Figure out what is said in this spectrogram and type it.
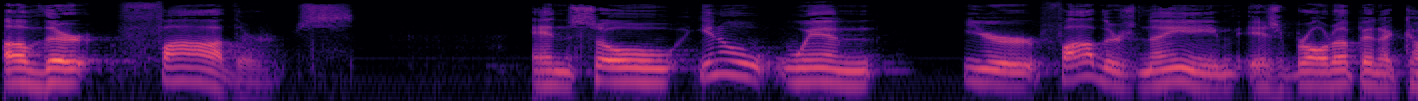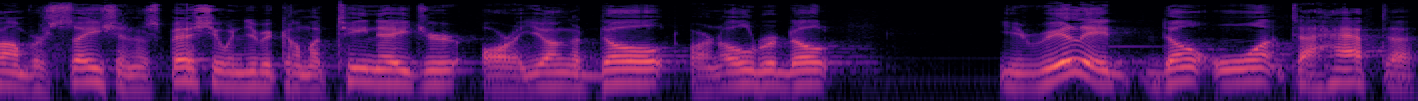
of their fathers. And so, you know, when your father's name is brought up in a conversation, especially when you become a teenager or a young adult or an older adult, you really don't want to have to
